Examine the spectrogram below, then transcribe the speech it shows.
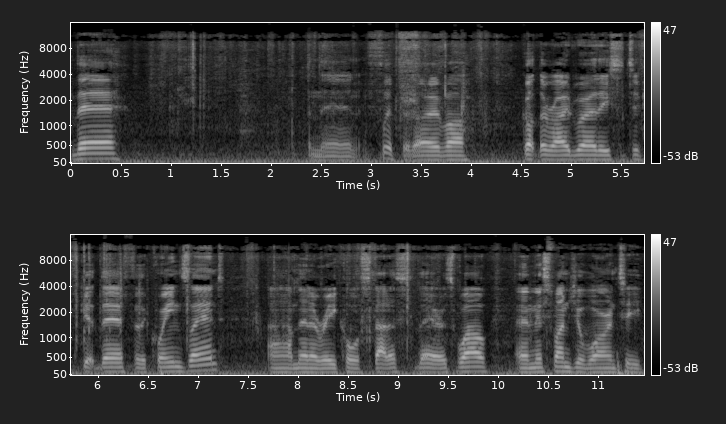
there and then flip it over. Got the roadworthy certificate there for the Queensland um, then a recall status there as well. And this one's your warranty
